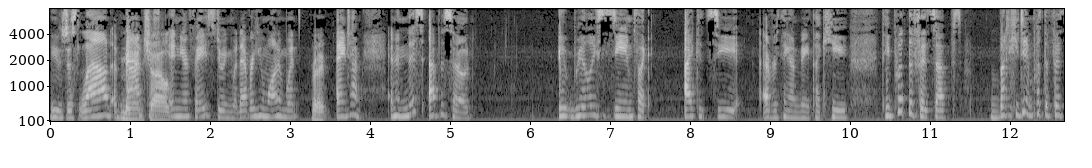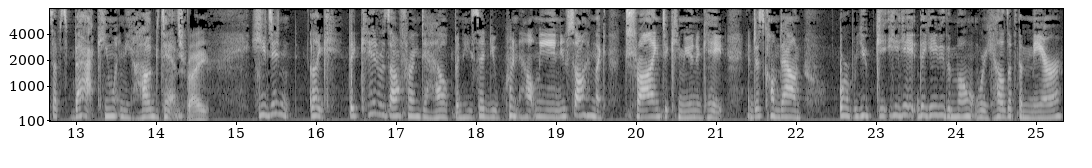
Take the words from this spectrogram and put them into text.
He was just loud, obnoxious, child. in your face, doing whatever he wanted, when Right. anytime. And in this episode, it really seemed like I could see everything underneath. Like he he put the fist ups, but he didn't put the fist ups back. He went and he hugged him. that's right He didn't like the kid was offering to help, and he said you couldn't help me, and you saw him like trying to communicate and just calm down. Or you he gave, they gave you the moment where he held up the mirror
